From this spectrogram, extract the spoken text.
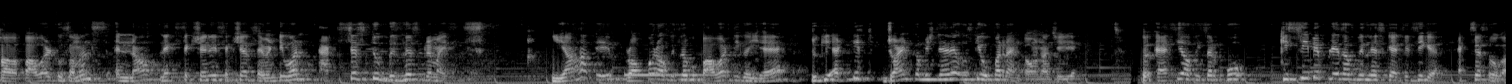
uh, power to summons. And now next section is section 71 access to business premises. यहाँ पे प्रॉपर ऑफिसर को पावर दी गई है जो कि एटलीस्ट ज्वाइंट कमिश्नर है उसके ऊपर रैंक का होना चाहिए। तो ऐसे ऑफिसर को किसी भी प्लेस ऑफ़ बिज़नेस के एसएससी के एक्सेस होगा।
